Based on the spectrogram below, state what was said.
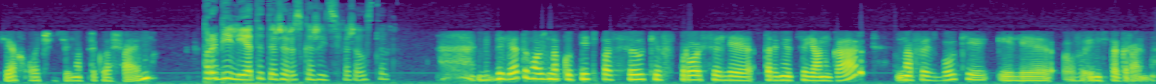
всех очень сильно приглашаем. Про билеты тоже расскажите, пожалуйста. Билеты можно купить по ссылке в профиле страницы Янгард на Фейсбуке или в Инстаграме.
